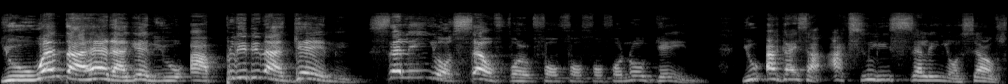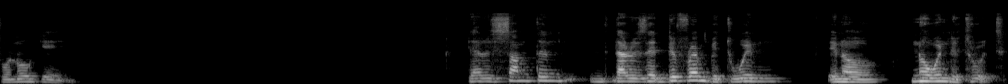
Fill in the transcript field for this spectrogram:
You went ahead again, you are pleading again, selling yourself for, for, for, for, for no gain. You guys are actually selling yourselves for no gain. There is something, there is a difference between, you know, knowing the truth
